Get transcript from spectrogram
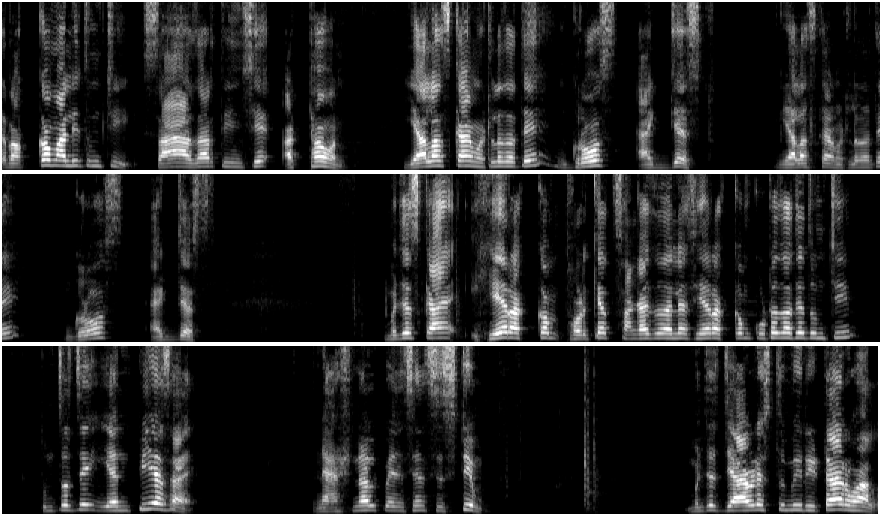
रक्कम आली तुमची सहा हजार तीनशे अठ्ठावन्न यालाच काय म्हटलं जाते? Gross adjust. यालाच काय म्हटलं जाते? Gross adjust. म्हणजेच काय? हे रक्कम थोडक्यात सांगायचं झाल्यास हे रक्कम कुठं जाते तुमची? तुमचं जे एन पी एस आहे नॅशनल पेन्शन सिस्टीम म्हणजे ज्यावेळेस तुम्ही रिटायर व्हाल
